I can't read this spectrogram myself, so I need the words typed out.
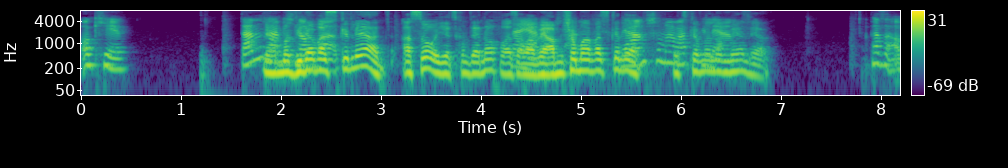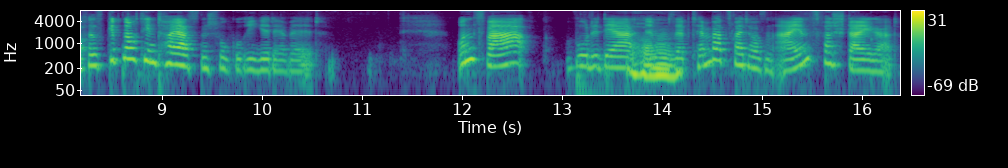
Okay. Dann Wir hab haben mal ich wieder noch was gelernt. Ach so, jetzt kommt ja noch was, Naja, aber wir haben schon mal was Wir gelernt. haben schon mal jetzt was können wir gelernt. noch mehr lernen. Pass auf, es gibt noch den teuersten Schokoriegel der Welt. Und zwar wurde der Oh. im September 2001 versteigert.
